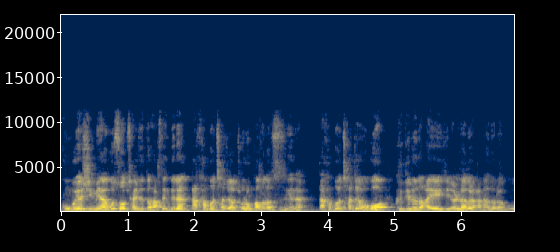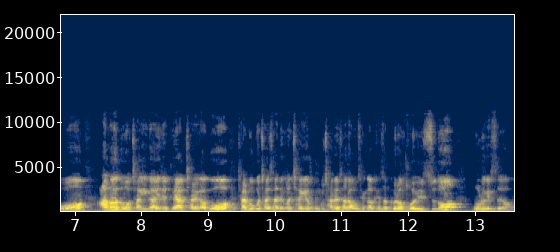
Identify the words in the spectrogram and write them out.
공부 열심히 하고 수업 잘 듣던 학생들은 딱 한 번 찾아와. 졸업하고 나서 스승의 날 딱 한 번 찾아오고 그 뒤로는 아예 이제 연락을 안 하더라고. 아마도 자기가 이제 대학 잘 가고 잘 먹고 잘 사는 건 자기가 공부 잘해서라고 생각해서 그런 거일 수도 모르겠어요.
